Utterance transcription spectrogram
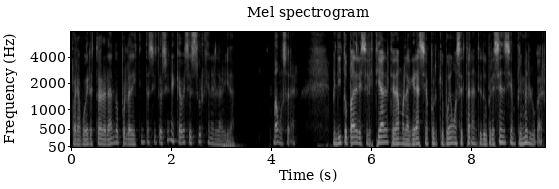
para poder estar orando por las distintas situaciones que a veces surgen en la vida. Vamos a orar. Bendito Padre Celestial, te damos la gracia porque podemos estar ante tu presencia en primer lugar.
